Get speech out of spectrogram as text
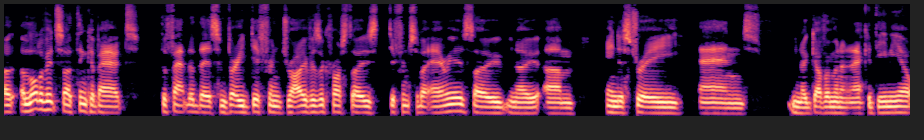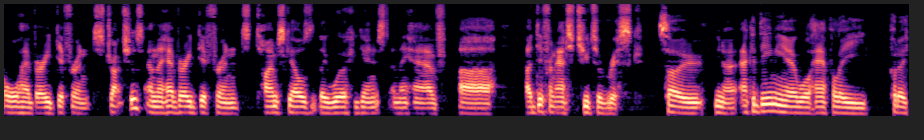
a, a lot of it's, I think, about the fact that there's some very different drivers across those different sort of areas. So, you know, um, industry and you know, government and academia all have very different structures and they have very different timescales that they work against and they have uh, a different attitude to risk. So, you know, academia will happily put a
